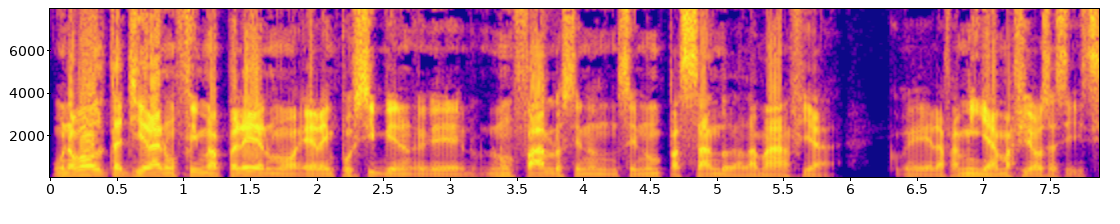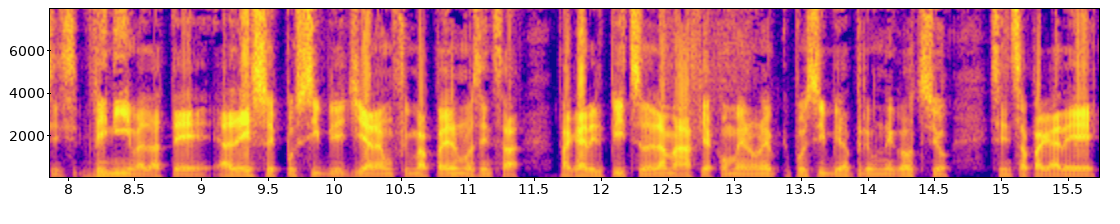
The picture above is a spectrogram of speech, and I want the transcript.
una volta girare un film a Palermo era impossibile eh, non farlo se non, se non passando dalla mafia. Eh, la famiglia mafiosa si, si- si- veniva da te. Adesso è possibile girare un film a Palermo senza pagare il pizzo della mafia, come non è possibile aprire un negozio senza pagare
